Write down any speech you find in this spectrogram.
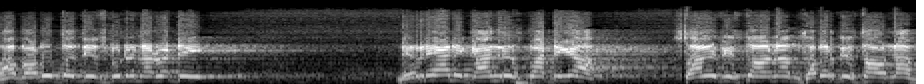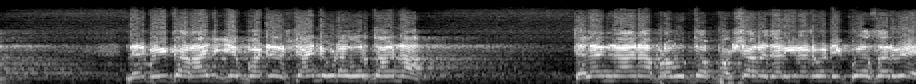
మా ప్రభుత్వం తీసుకుంటున్నటువంటి నిర్ణయాన్ని కాంగ్రెస్ పార్టీగా స్వాగతిస్తూ ఉన్నాం సమర్థిస్తూ ఉన్నాం. నేను మిగతా రాజకీయ పార్టీల స్టాండ్ కూడా కోరుతా ఉన్నా. తెలంగాణ ప్రభుత్వం పక్షాన జరిగినటువంటి కుల సర్వే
